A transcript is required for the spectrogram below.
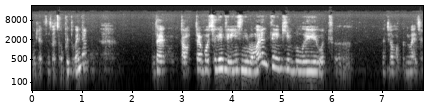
як називається, опитування, де там треба оцінити різні моменти, які були от на цьому предметі.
